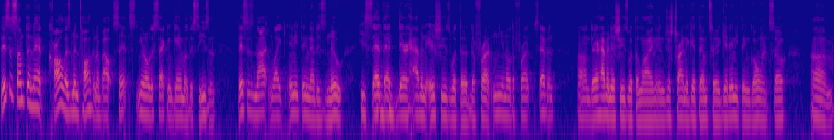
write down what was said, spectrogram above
this is something that Karl has been talking about since you know the second game of the season. This is not like anything that is new. He said that they're having issues with the the front, you know, the front seven. Um, they're having issues with the line and just trying to get them to get anything going. So, um,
